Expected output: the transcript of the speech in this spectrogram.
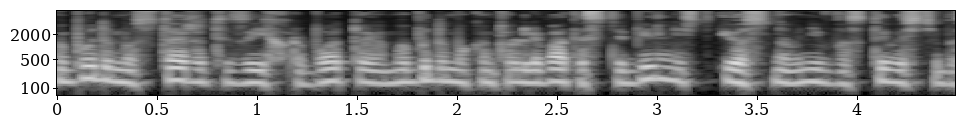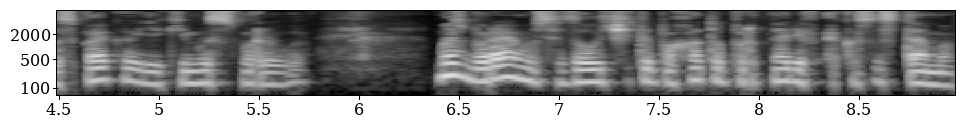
ми будемо стежити за їх роботою, ми будемо контролювати стабільність і основні властивості безпеки, які ми створили. Ми збираємося залучити багато партнерів екосистеми,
